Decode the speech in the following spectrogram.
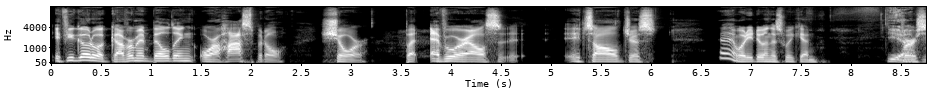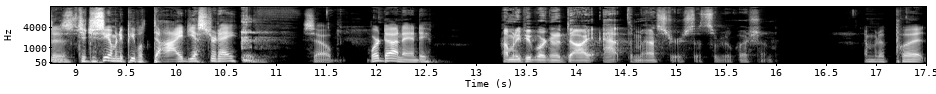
if you go to a government building or a hospital, sure, but everywhere else, it's all just, eh, what are you doing this weekend? yeah. Versus, yes. did you see how many people died yesterday? so we're done, Andy. how many people are going to die at the Masters? That's the real question. I'm gonna put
